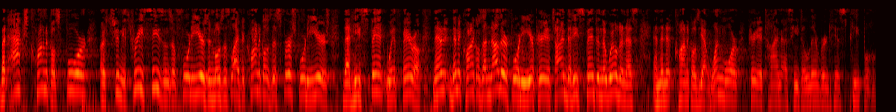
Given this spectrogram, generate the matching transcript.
but Acts chronicles four, or excuse me, three seasons of 40 years in Moses' life. It chronicles this first 40 years that he spent with Pharaoh. Then, then it chronicles another 40 year period of time that he spent in the wilderness, and then it chronicles yet one more period of time as he delivered his people.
